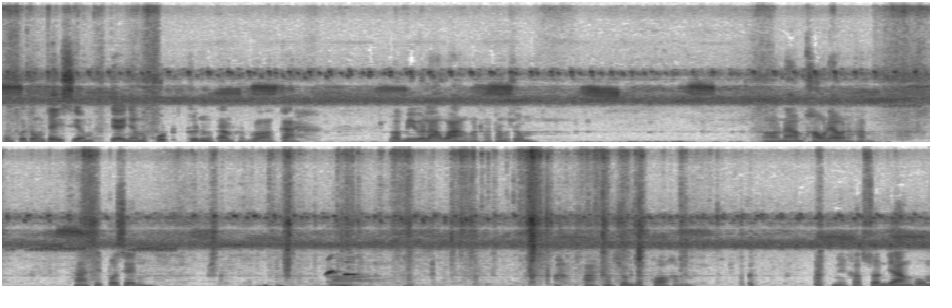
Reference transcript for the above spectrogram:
ผมก็ต้องใจเสียมใจอย่างมาคุดขึ้นกันครับรอากาเรามีเวลาว่างกันครับท่านผู้ชมอ๋อน้ำเข้าแล้วนะครับห้าสิบเปอร์เซ็นต์พาท่านผู้ชมจะพอครับ นี่ครับสวนยางผม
